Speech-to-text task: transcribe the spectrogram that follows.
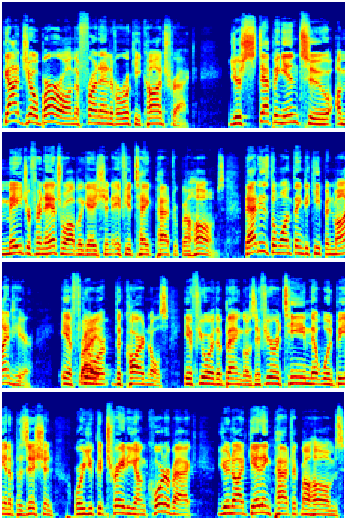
got Joe Burrow on the front end of a rookie contract. You're stepping into a major financial obligation if you take Patrick Mahomes. That is the one thing to keep in mind here. If right. you're the Cardinals, if you're the Bengals, if you're a team that would be in a position where you could trade a young quarterback, you're not getting Patrick Mahomes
